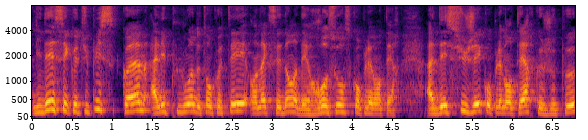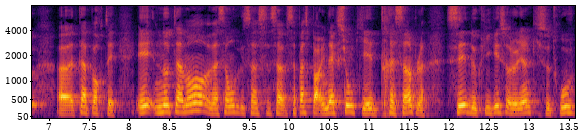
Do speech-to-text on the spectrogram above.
L'idée, c'est que tu puisses quand même aller plus loin de ton côté en accédant à des ressources complémentaires, à des sujets complémentaires que je peux euh, t'apporter. Et notamment, bah, ça, passe par une action qui est très simple, c'est de cliquer sur le lien qui se trouve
